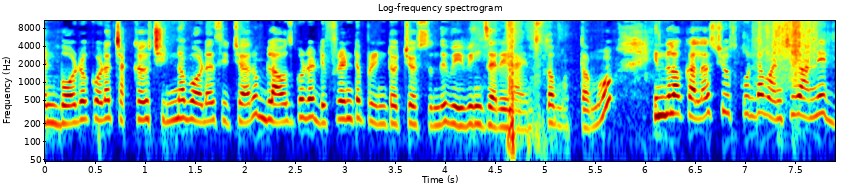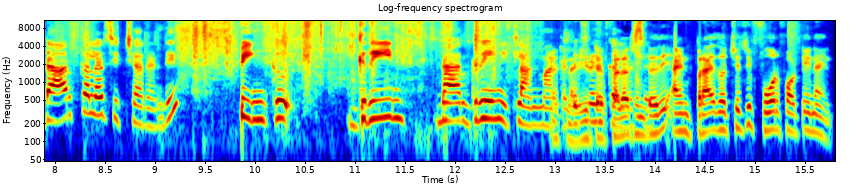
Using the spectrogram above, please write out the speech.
అండ్ బోర్డర్ కూడా చక్కగా చిన్న బార్డర్స్ ఇచ్చారు. బ్లౌజ్ కూడా డిఫరెంట్ ప్రింట్ వచ్చేస్తుంది వీవింగ్ జరీ లైన్స్తో మొత్తము. ఇందులో కలర్స్ చూసుకుంటే మంచిగా అన్ని డార్క్ కలర్స్ ఇచ్చారండి. పింక్ గ్రీన్ డార్క్ గ్రీన్ ఇట్లా ఈ డిఫరెంట్ కలర్స్ ఉంటుంది. అండ్ ప్రైస్ వచ్చేసి four forty nine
